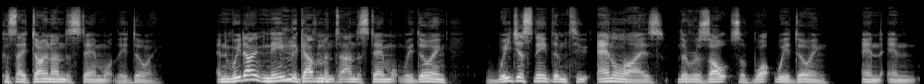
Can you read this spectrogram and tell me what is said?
because they don't understand what they're doing. And we don't need the government to understand what we're doing. We just need them to analyze the results of what we're doing and and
